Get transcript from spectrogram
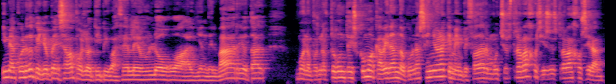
Y me acuerdo que yo pensaba, pues lo típico, hacerle un logo a alguien del barrio, tal. Bueno, pues no os preguntéis cómo acabé dando con una señora que me empezó a dar muchos trabajos y esos trabajos eran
